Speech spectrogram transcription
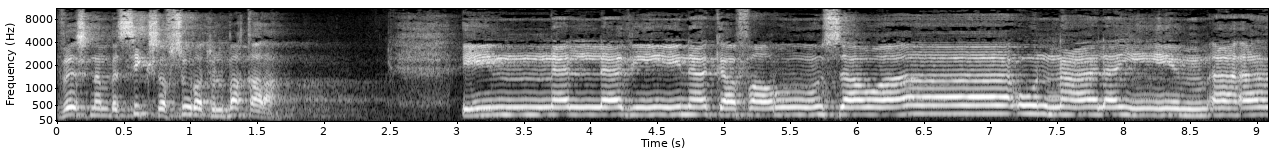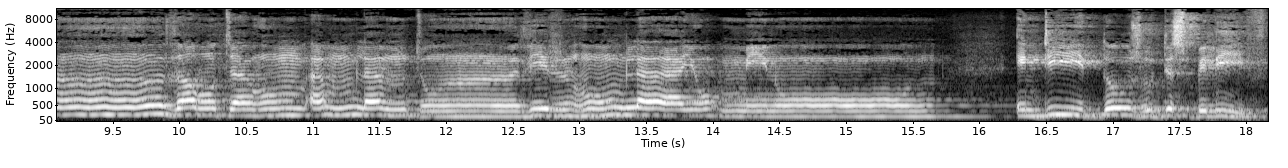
verse number 6 of Surah Al Baqarah. إن الذين كفروا سواء عليهم أأنذرتهم أم لم تنذرهم لا يؤمنون Indeed, those who disbelieve,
